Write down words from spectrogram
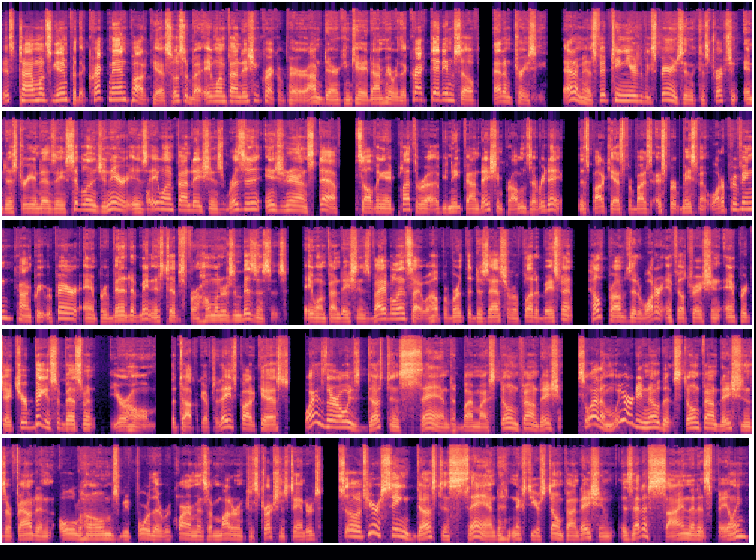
It's time once again for the Crack Man Podcast, hosted by A1 Foundation Crack Repair. I'm Darren Kincaid, and I'm here with the crack daddy himself, Adam Tracy. Adam has 15 years of experience in the construction industry and as a civil engineer is A1 Foundation's resident engineer on staff, solving a plethora of unique foundation problems every day. This podcast provides expert basement waterproofing, concrete repair, and preventative maintenance tips for homeowners and businesses. A1 Foundation's valuable insight will help avert the disaster of a flooded basement, health problems due to water infiltration, and protect your biggest investment, your home. The topic of today's podcast why is there always dust and sand by my stone foundation? So, Adam, we already know that stone foundations are found in old homes before the requirements of modern construction standards. So, if you're seeing dust and sand next to your stone foundation, is that a sign that it's failing?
